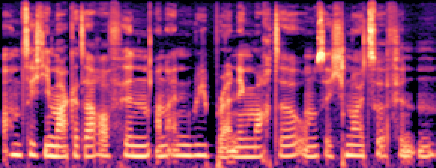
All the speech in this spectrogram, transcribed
und sich die Marke daraufhin an ein Rebranding machte, um sich neu zu erfinden.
